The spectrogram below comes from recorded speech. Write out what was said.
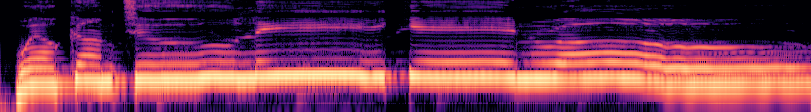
Welcome to Lincoln Road.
